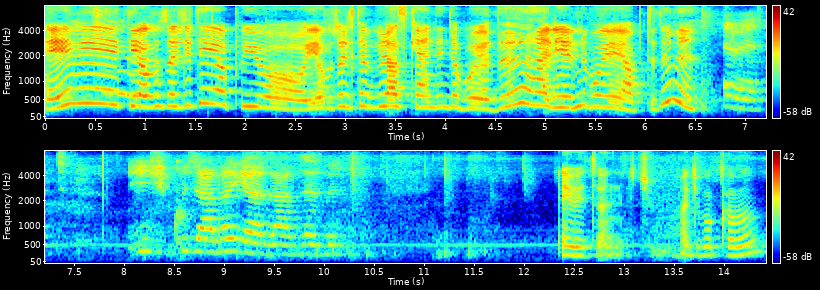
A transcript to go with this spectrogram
Evet Yavuz Ali de yapıyor. Yavuz Ali tabii biraz kendinde boyadı. Her yerini boya yaptı değil mi? Evet. İlk kucağına yerler dedi. Evet anneciğim. Hadi bakalım.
